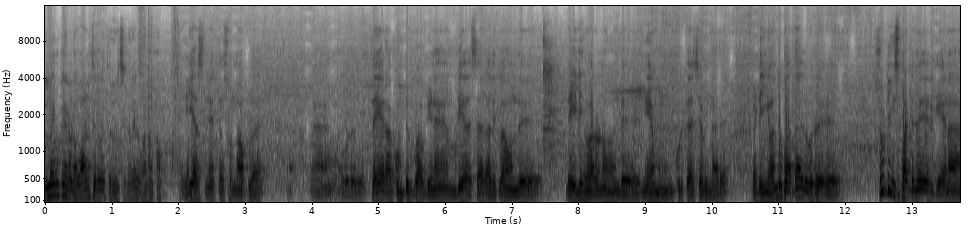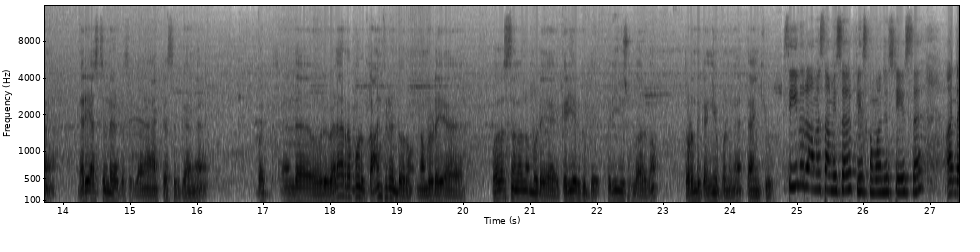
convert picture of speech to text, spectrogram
எல்லோருக்கும் என்னோடய வாழ்த்துக்களை தெரிவிச்சுக்கிறேன். வணக்கம். ஐயாஸ் நேற்று சொன்னாப்புல ஒரு பிளேயராக கூப்பிட்டுப்பா அப்படின்னா முடியாது சார். அதுக்கெலாம் வந்து டெய்லியும் வரணும். அண்டு நேம் கொடுத்தாச்சு அப்படின்னாரு. பட் இங்கே வந்து பார்த்தா இது ஒரு ஷூட்டிங் ஸ்பாட் மாரியே இருக்குது ஏன்னா நிறைய அசிஸ்டன்ட் டேரக்டர்ஸ் இருக்காங்க ஆக்டர்ஸ் இருக்காங்க. பட் அந்த ஒரு விளையாடுறப்போ ஒரு கான்ஃபிடென்ட் வரும். நம்மளுடைய பர்சனலாக நம்மளுடைய கெரியருக்கு பெரிய யூஸ்ஃபுல்லாக இருக்கும். தொடர்ந்து கன்டினியூ பண்ணுங்கள் thank you Seenu Ramasamy sir please come on the stage sir அந்த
